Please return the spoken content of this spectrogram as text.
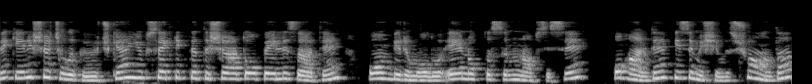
Ve geniş açılı bir üçgen yükseklikte dışarıda o belli zaten 10 birim E noktasının apsisi. O halde bizim işimiz şu anda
